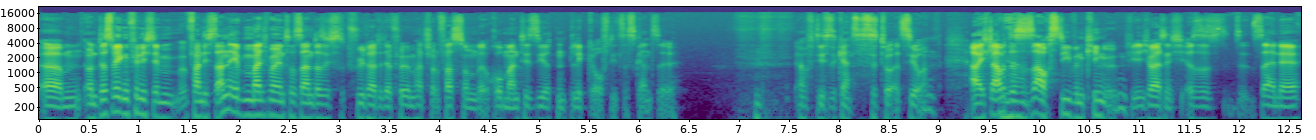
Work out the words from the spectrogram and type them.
Ähm, und deswegen finde ich dem, fand ich es dann eben manchmal interessant, dass ich das Gefühl hatte, der Film hat schon fast so einen romantisierten Blick auf dieses ganze, auf diese ganze Situation. Aber ich glaube, ja. das ist auch Stephen King irgendwie. Ich weiß nicht. Also seine,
